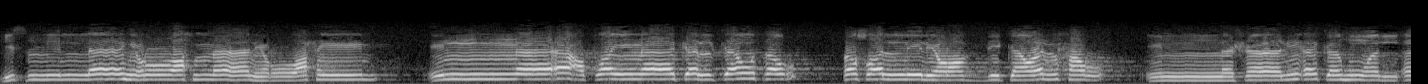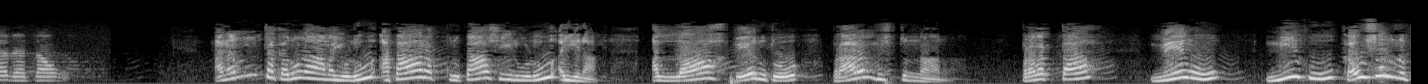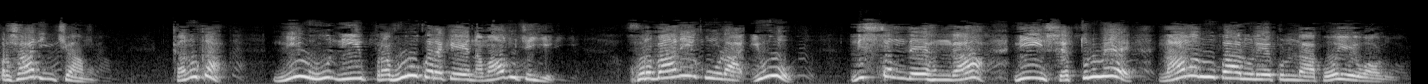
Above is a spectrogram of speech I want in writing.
بسم الله الرحمن الرحيم إنا أعطيناك الكوثر فصل لربك وانحر إن شانئك هو الأبتر అనంత కరుణామయుడు అపార కృపాశీలుడు అయిన అల్లాహ్ పేరుతో ప్రారంభిస్తున్నాను ప్రవక్త మేము నీకు కౌశల్ను ప్రసాదించాము కనుక నీవు నీ ప్రభువు కొరకే నమాజు చెయ్యి. ఖుర్బానీ కూడా ఇవ్వు. నిస్సందేహంగా నీ శత్రువే నామరూపాలు లేకుండా పోయేవాడు.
